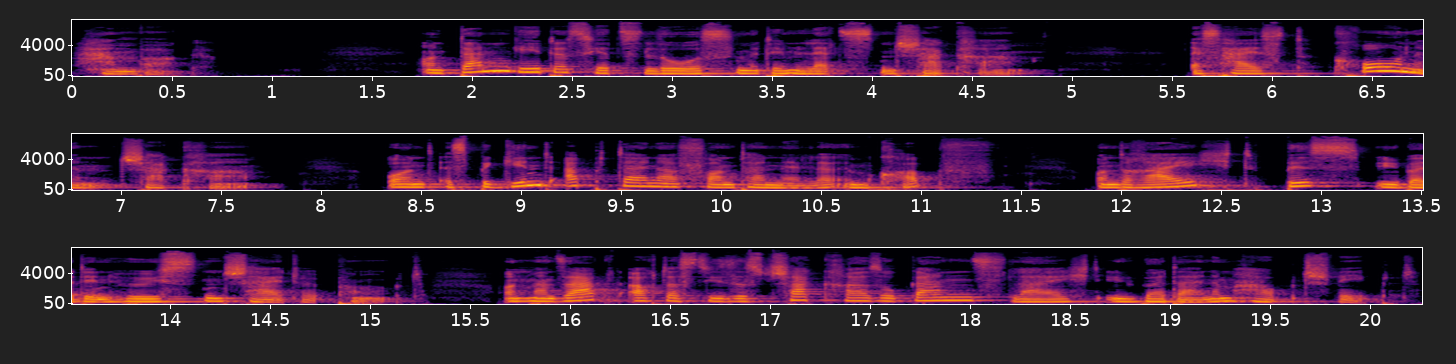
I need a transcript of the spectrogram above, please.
Hamburg. Und dann geht es jetzt los mit dem letzten Chakra. Es heißt Kronenchakra und es beginnt ab deiner Fontanelle im Kopf und reicht bis über den höchsten Scheitelpunkt. Und man sagt auch, dass dieses Chakra so ganz leicht über deinem Haupt schwebt.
